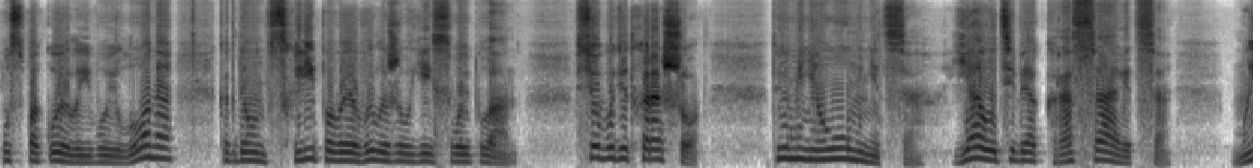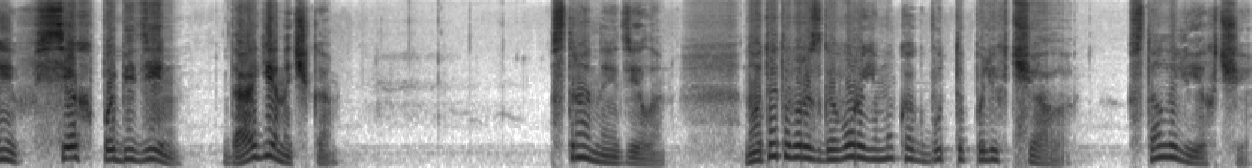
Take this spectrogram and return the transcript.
успокоила его Илона, когда он всхлипывая выложил ей свой план. Все будет хорошо. Ты у меня умница, я у тебя красавица. Мы всех победим. Да, Геночка. Странное дело, но от этого разговора ему как будто полегчало. Стало легче,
